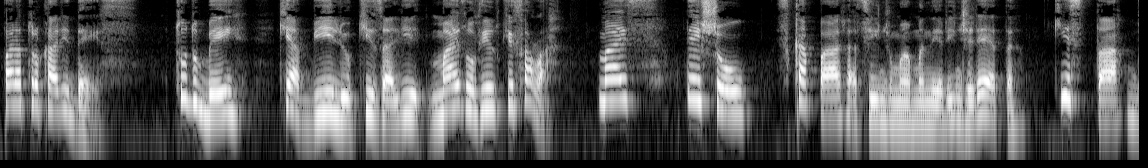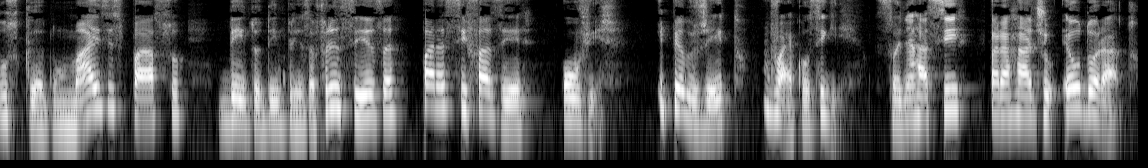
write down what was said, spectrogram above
para trocar ideias. Tudo bem que Abílio quis ali mais ouvir do que falar, mas deixou escapar, assim de uma maneira indireta, que está buscando mais espaço dentro da empresa francesa para se fazer ouvir. E pelo jeito vai conseguir. Sônia Raci para a Rádio Eldorado.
